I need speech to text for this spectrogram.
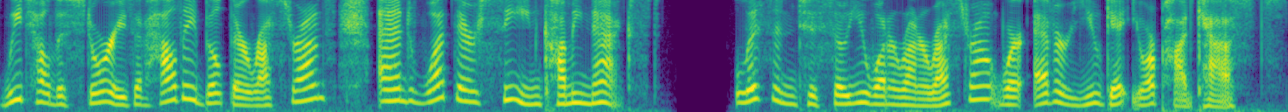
We tell the stories of how they built their restaurants and what they're seeing coming next. Listen to So You Want to Run a Restaurant wherever you get your podcasts.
